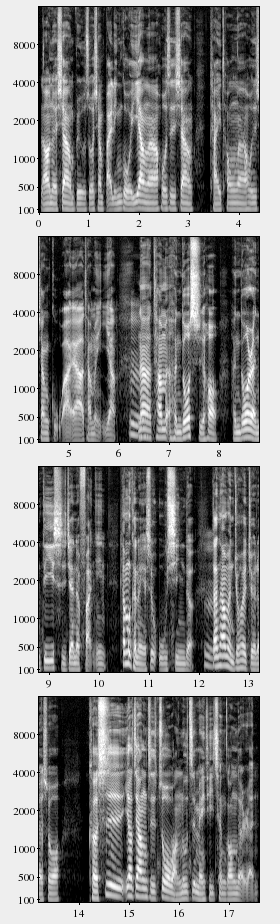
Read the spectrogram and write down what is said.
然后呢，像比如说像百灵果一样啊，或是像台通啊，或者像古癌啊，他们一样，嗯，那他们很多时候很多人第一时间的反应，他们可能也是无心的，嗯。但他们就会觉得说。可是要这样子做网络自媒体成功的人，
